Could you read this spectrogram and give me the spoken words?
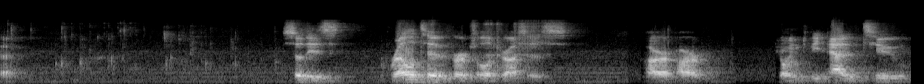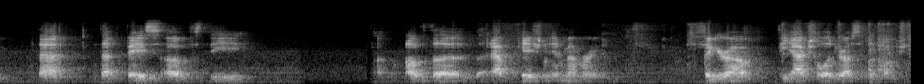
Okay. So these relative virtual addresses are, are going to be added to that that base of the of the, the application in memory to figure out the actual address of the function.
